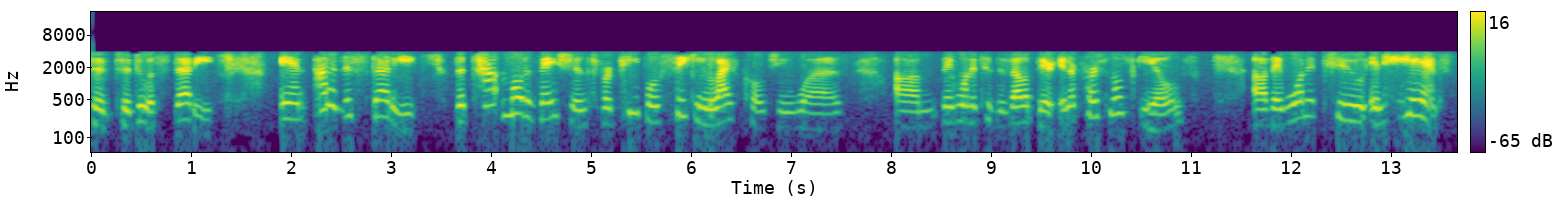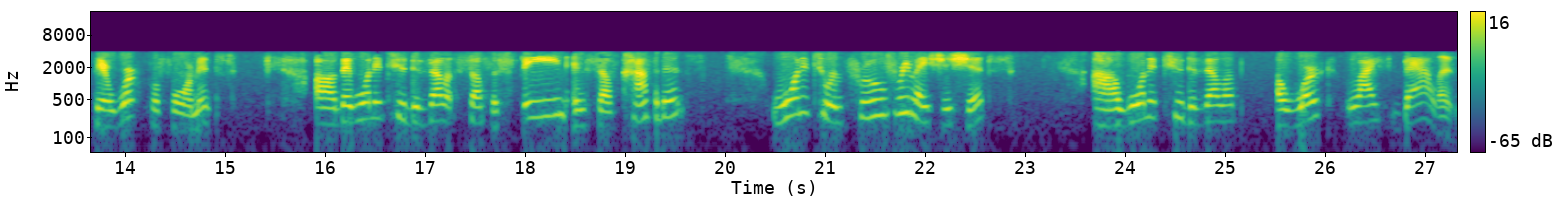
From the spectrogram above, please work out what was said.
to to do a study, and out of this study, the top motivations for people seeking life coaching was um, they wanted to develop their interpersonal skills. Uh, they wanted to enhance their work performance. Uh, they wanted to develop self-esteem and self-confidence, wanted to improve relationships, uh, wanted to develop a work-life balance,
